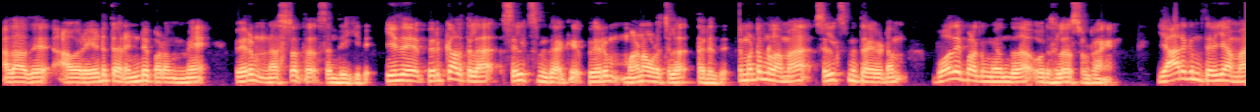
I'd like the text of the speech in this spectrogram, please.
அதாவது அவர் எடுத்த ரெண்டு படமுமே பெரும் நஷ்டத்தை சந்திக்குது. இது பிற்காலத்தில் சில்க் ஸ்மிதாக்கு பெரும் மன உளைச்சலை தருது. இது மட்டும் இல்லாமல் சில்க் ஸ்மிதாவிடம் போதை பழக்கம் இருந்ததாக ஒரு சிலர் சொல்கிறாங்க யாருக்கும் தெரியாம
